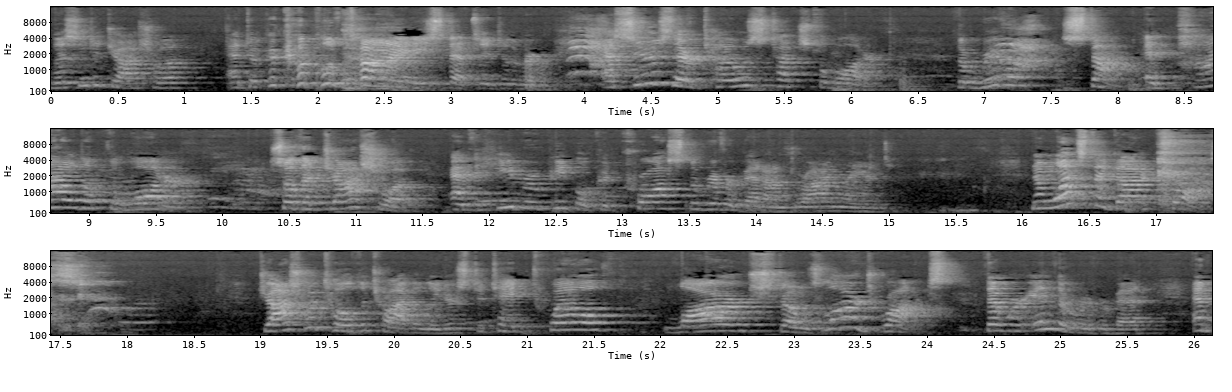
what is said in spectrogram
listened to Joshua, and took a couple of tiny steps into the river. As soon as their toes touched the water, the river stopped and piled up the water so that Joshua and the Hebrew people could cross the riverbed on dry land. Now, once they got across, Joshua told the tribal leaders to take 12 large stones, large rocks that were in the riverbed, and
